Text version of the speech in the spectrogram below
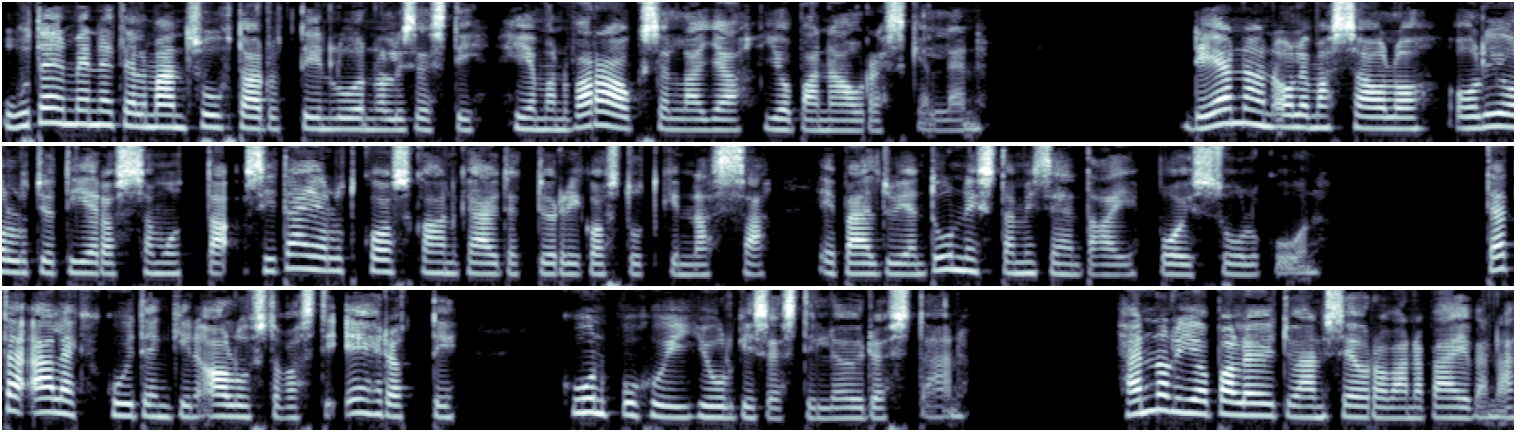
Uuteen menetelmään suhtauduttiin luonnollisesti hieman varauksella ja jopa naureskellen. DNAn olemassaolo oli ollut jo tiedossa, mutta sitä ei ollut koskaan käytetty rikostutkinnassa epäiltyjen tunnistamiseen tai poissulkuun. Tätä Alec kuitenkin alustavasti ehdotti, kun puhui julkisesti löydöstään. Hän oli jopa löytyään seuraavana päivänä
